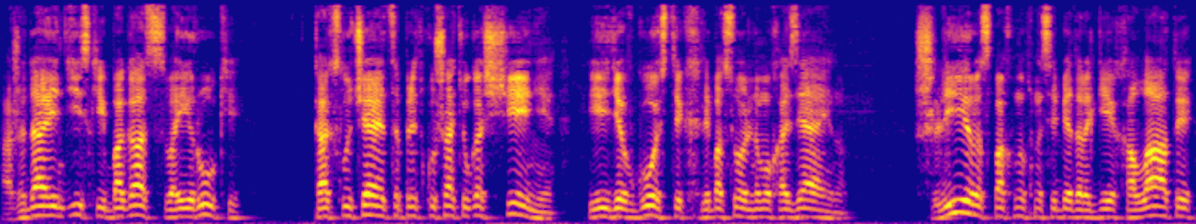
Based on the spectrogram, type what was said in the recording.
ожидая индийских богатств в свои руки, как случается предвкушать угощение, идя в гости к хлебосольному хозяину. Шли, распахнув на себе дорогие халаты,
